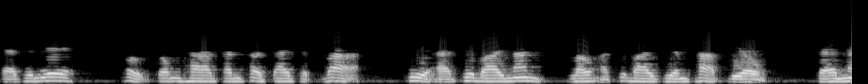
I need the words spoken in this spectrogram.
แต่ทีนี้ก็จงพากันเข้าใจเถิดว่า ที่อธิบายนั้นเราอธิบายเพียงภาพเดียว แต่ใน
